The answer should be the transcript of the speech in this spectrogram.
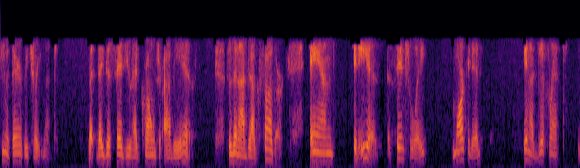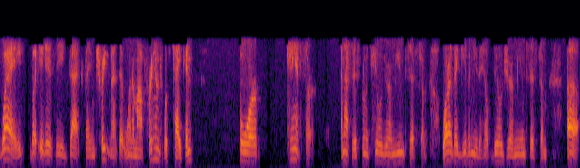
chemotherapy treatment. But they just said you had Crohn's or IBS. So then I dug further. And it is essentially marketed in a different way, but it is the exact same treatment that one of my friends was taking for cancer. And I said, it's going to kill your immune system. What are they giving you to help build your immune system up?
